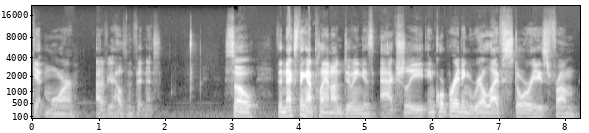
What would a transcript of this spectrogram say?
get more out of your health and fitness. So, the next thing I plan on doing is actually incorporating real life stories from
